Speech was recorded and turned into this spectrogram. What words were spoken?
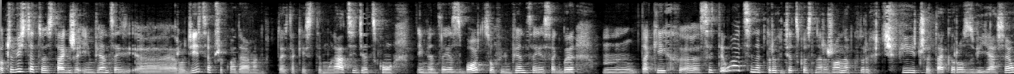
Oczywiście to jest tak, że im więcej e, rodzice przykładają jakby tutaj takiej stymulacji dziecku, im więcej jest bodźców, im więcej jest jakby mm, takich e, sytuacji, na których dziecko jest narażone, w których ćwiczy, tak, rozwija się,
